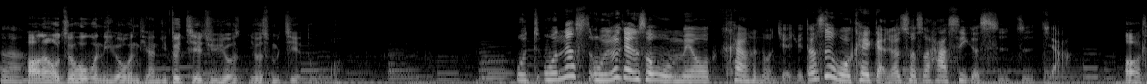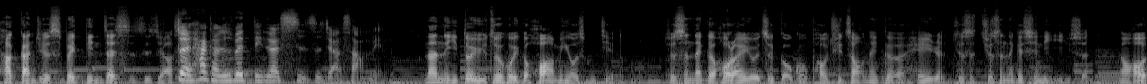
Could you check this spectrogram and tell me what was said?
嗯，好，那我最后问你一个问题啊，你对结局有有什么解读吗？我我那时我就跟你说我没有看很多结局，但是我可以感觉出来说他是一个十字架。哦，他感觉是被钉在十字架上。对，他感觉是被钉在十字架上面。那你对于最后一个画面有什么解读吗？就是那个后来有一只狗狗跑去找那个黑人，就是就是那个心理医生，然后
